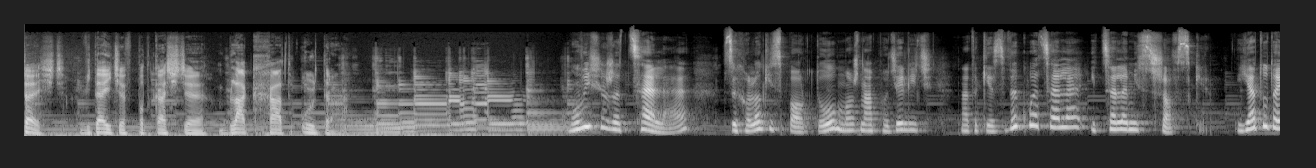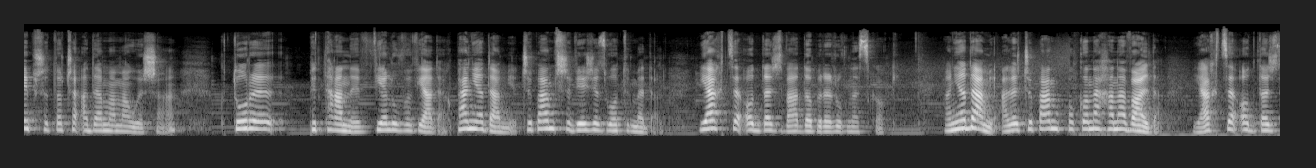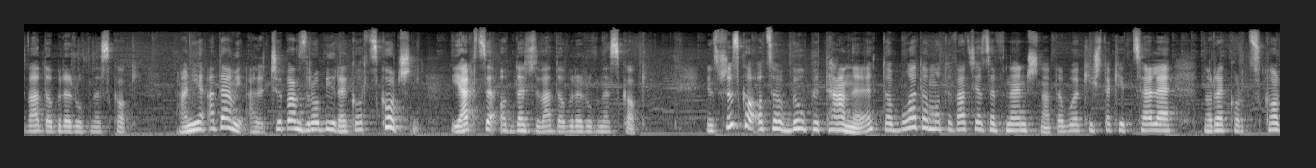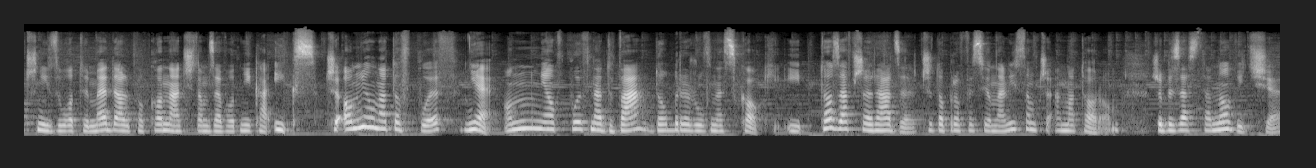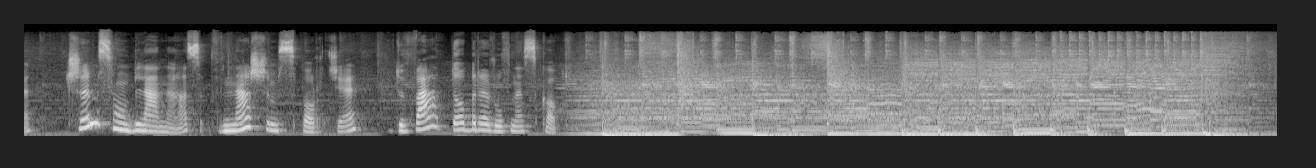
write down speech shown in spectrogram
Cześć, witajcie w podcaście Black Hat Ultra. Mówi się, że cele psychologii sportu można podzielić na takie zwykłe cele i cele mistrzowskie. Ja tutaj przytoczę Adama Małysza, który pytany w wielu wywiadach: Panie Adamie, czy pan przywiezie złoty medal? Ja chcę oddać dwa dobre, równe skoki. Panie Adamie, ale czy pan pokona Hanawalda? Ja chcę oddać dwa dobre, równe skoki. Panie Adamie, ale czy pan zrobi rekord skoczni? Ja chcę oddać dwa dobre, równe skoki. Więc wszystko, o co był pytany, to była ta motywacja zewnętrzna, to były jakieś takie cele, no rekord skoczni, złoty medal, pokonać tam zawodnika X. Czy on miał na to wpływ? Nie. On miał wpływ na dwa dobre, równe skoki. I to zawsze radzę, czy to profesjonalistom, czy amatorom, żeby zastanowić się, czym są dla nas w naszym sporcie dwa dobre, równe skoki.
